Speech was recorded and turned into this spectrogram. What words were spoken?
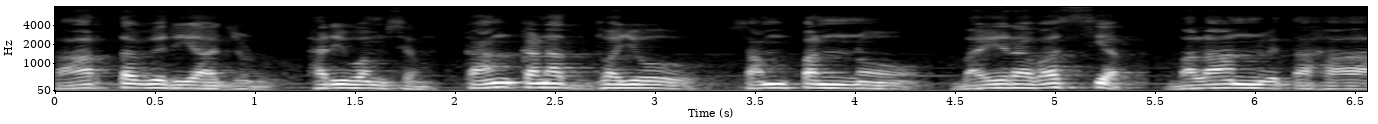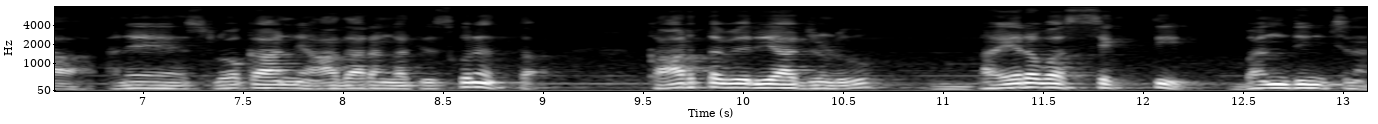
కార్తవీర్యార్జుడు హరివంశం. కంకణద్వయో సంపన్నో భైరవస్య బలాన్విత అనే శ్లోకాన్ని ఆధారంగా తీసుకుని ఎత్తా. కార్తవీర్యార్జునుడు భైరవ శక్తి బంధించిన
